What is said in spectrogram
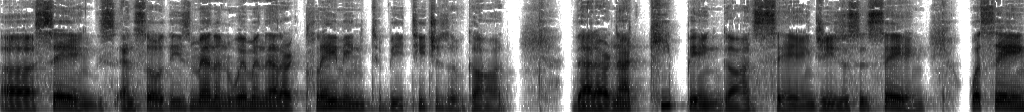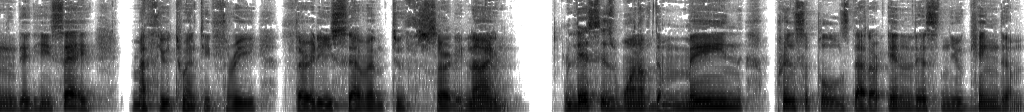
uh, sayings. And so these men and women that are claiming to be teachers of God, that are not keeping God's saying, Jesus is saying, what saying did he say? Matthew 23, 37 to 39. This is one of the main principles that are in this new kingdom.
